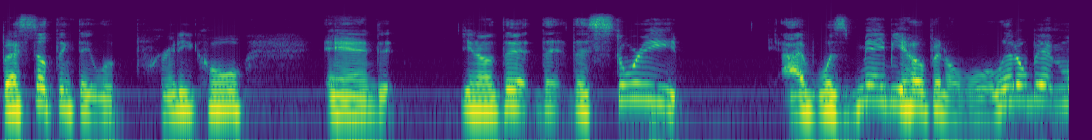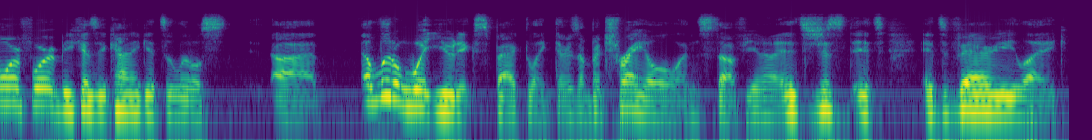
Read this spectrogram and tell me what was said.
but I still think they look pretty cool. And you know the the the story, I was maybe hoping a little bit more for it because it kind of gets a little. Uh, a little what you'd expect like there's a betrayal and stuff you know it's just it's it's very like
